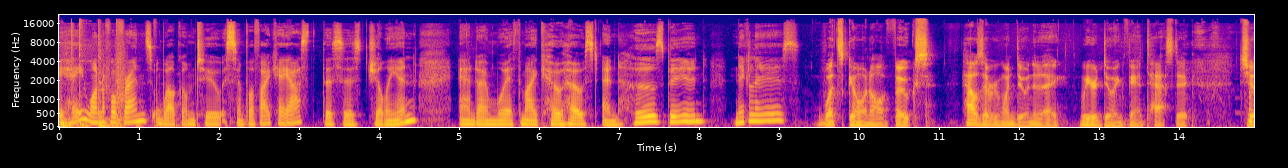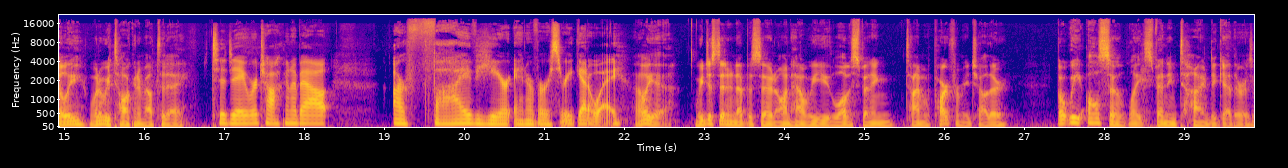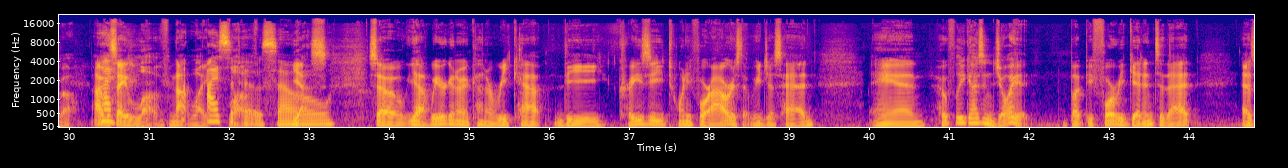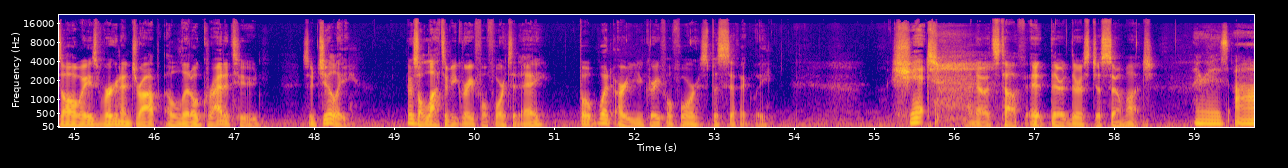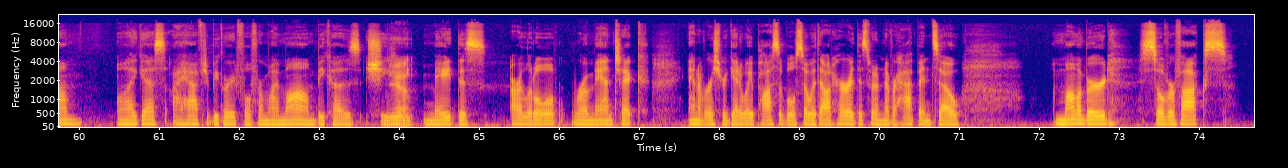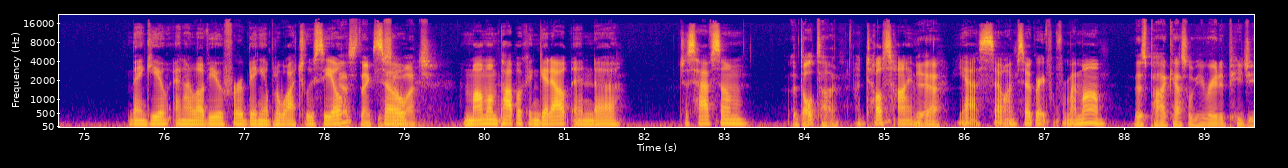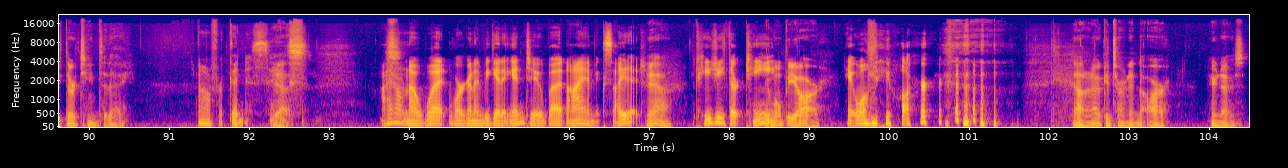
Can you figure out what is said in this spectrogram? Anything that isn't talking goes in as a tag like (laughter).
Hey, hey, wonderful friends. Welcome to Simplify Chaos. This is Jillian, and I'm with my co host and husband, Nicholas. What's going on, folks? How's everyone doing today? We are doing fantastic. Jilly, what are we talking about today? Today, we're talking about our five year anniversary getaway. Oh, yeah. We just did an episode on how we love spending time apart from each other, but we also like spending time together as well. I would I- say love, not like I love. suppose so. Yes. So, yeah, we are going to kind of recap the crazy 24 hours that we just had, and hopefully you guys enjoy it. But before we get into that, as always, we're going to drop a little gratitude. So, Jilly, there's a lot to be grateful for today, but what are you grateful for specifically? Shit. I know it's tough. It there there's just so much. There is. Um, well, I guess I have to be grateful for my mom because she Yeah. made this our little romantic anniversary getaway possible. So without her, this would have never happened. So, Mama Bird, Silver Fox, thank you, and I love you for being able to watch Lucille. Yes, thank you so, much. Mama and Papa can get out and uh, just have some Adult time. adult time. Yeah. Yes. So I'm so grateful for my mom. This podcast will be rated PG-13 today. Oh, for goodness sakes. Yes. I don't know what we're going to be getting into, but I am excited. Yeah. PG 13. It 13. won't be R. It won't be (laughs) R. (laughs) I don't know. It could turn into R. Who knows?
